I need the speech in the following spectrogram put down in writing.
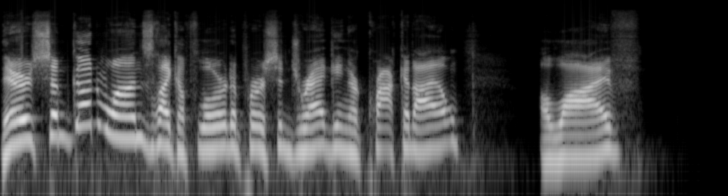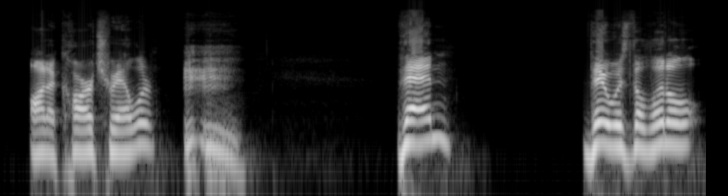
There's some good ones, like a Florida person dragging a crocodile alive on a car trailer. Then there was the little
